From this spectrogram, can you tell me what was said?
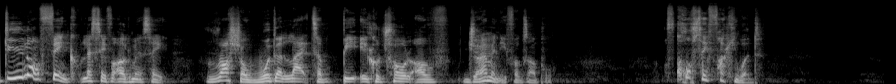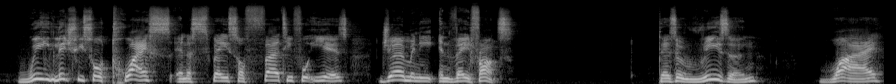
Do you not think, let's say for argument's sake, Russia wouldn't like to be in control of Germany, for example? Of course they fucking would. We literally saw twice in a space of 30, 40 years Germany invade France. There's a reason why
